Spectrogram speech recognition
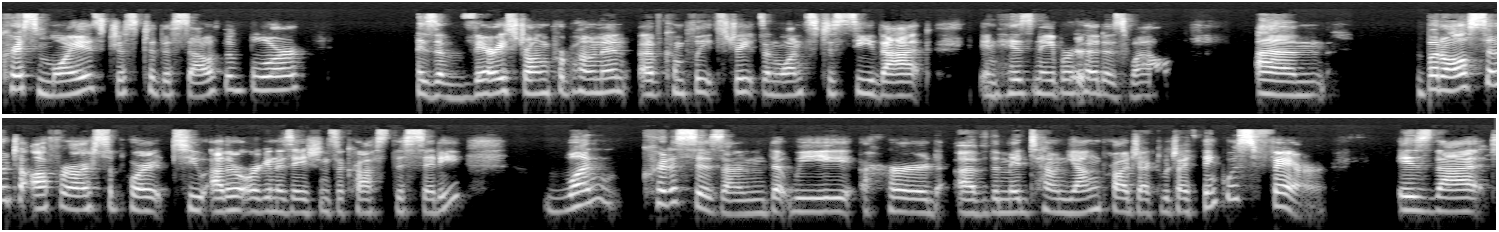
Chris Moise, just to the south of Bloor, is a very strong proponent of complete streets and wants to see that in his neighborhood as well. Um, but also to offer our support to other organizations across the city. One criticism that we heard of the Midtown Yonge project, which I think was fair, is that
